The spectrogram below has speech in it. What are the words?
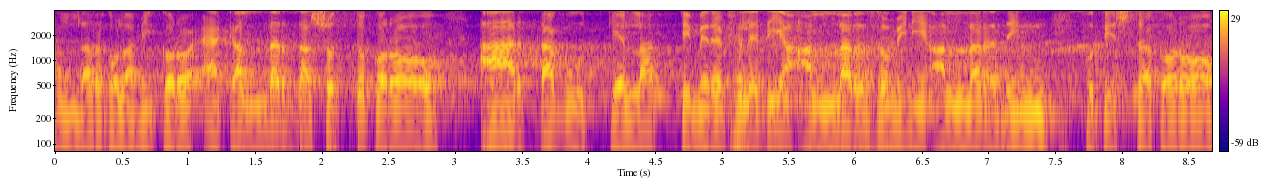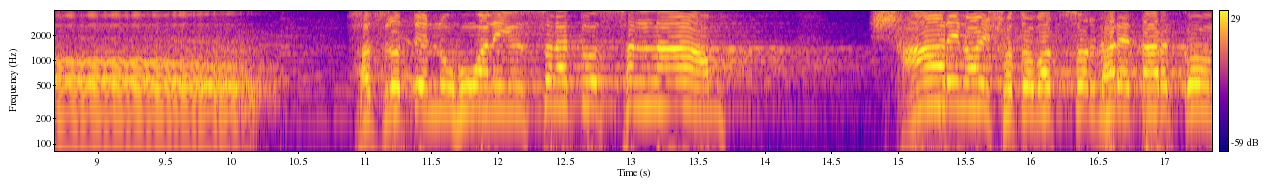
আল্লাহর গোলামি করো, এক আল্লাহর দাসত্ব করো, আর তাগুতকে লাত্তি মেরে ফেলে দিয়ে আল্লাহর জমিনি, আল্লাহর দিন প্রতিষ্ঠা করো। হজরতে নুহু আলাইসালাম সাড়ে নয় শত বৎসর ধরে তার কম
